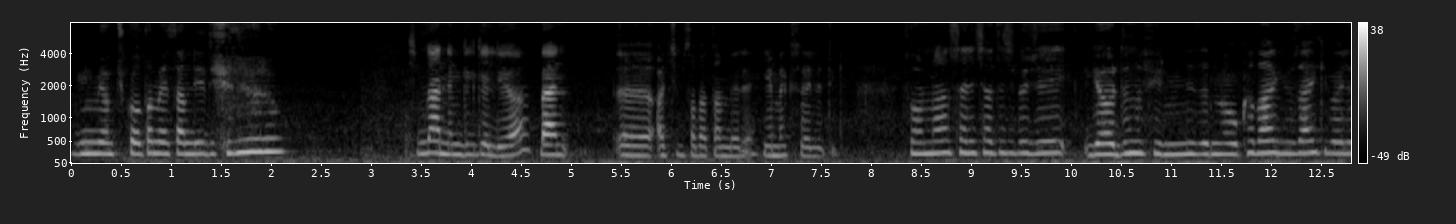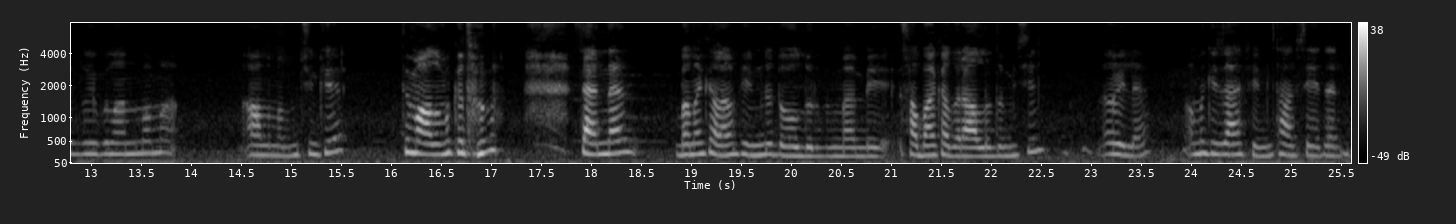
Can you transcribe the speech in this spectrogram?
Bilmiyorum çikolata mı yesem diye düşünüyorum. Şimdi annem gül geliyor. Ben e, açım sabahtan beri. Yemek söyledik. Sonra Sen Hiç Ateş Böceği gördün mü filmini izledim ve o kadar güzel ki böyle duygulandım ama ağlamadım. Çünkü tüm ağlama katımı senden bana kalan filmde doldurdum ben bir sabaha kadar ağladığım için. Öyle. Ama güzel film tavsiye ederim.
